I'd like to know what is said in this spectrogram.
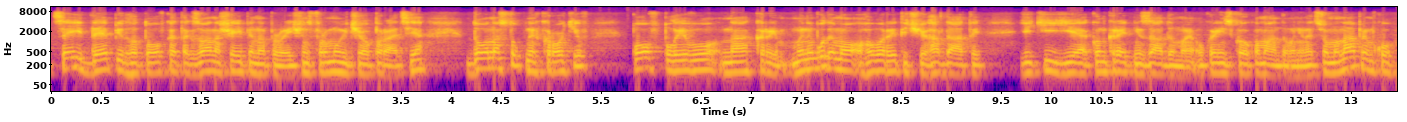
це йде підготовка, так звана shaping operation, формуюча операція до наступних кроків по впливу на Крим. Ми не будемо говорити чи гадати, які є конкретні задуми українського командування на цьому напрямку,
